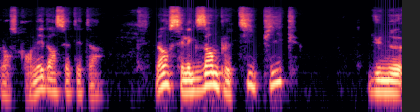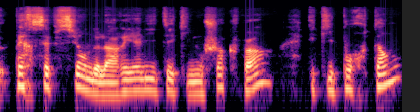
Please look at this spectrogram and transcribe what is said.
lorsqu'on est dans cet état. Donc c'est l'exemple typique d'une perception de la réalité qui nous choque pas et qui pourtant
